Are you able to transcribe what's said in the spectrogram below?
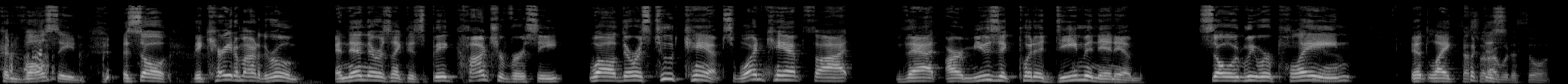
convulsing. So they carried him out of the room, and then there was like this big controversy. Well, there was two camps. One camp thought that our music put a demon in him. So when we were playing, it like That's put what I this would have thought.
